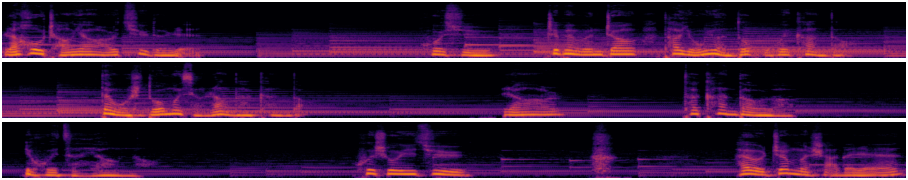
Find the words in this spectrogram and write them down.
然后徜徉而去的人。或许这篇文章他永远都不会看到，但我是多么想让他看到。然而，他看到了，又会怎样呢？会说一句：“ 还有这么傻的人？”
